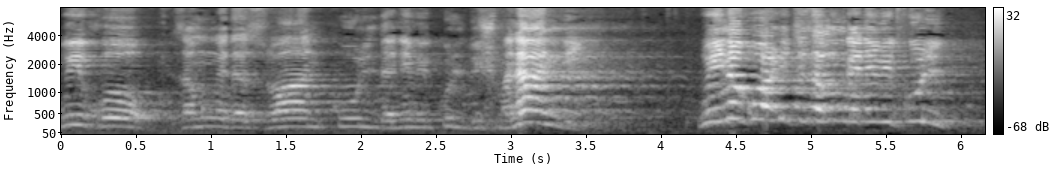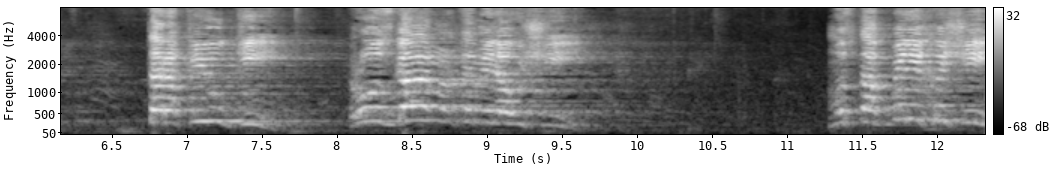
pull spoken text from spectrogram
دوی خو زمونږ د ځوان کول د نوي کول دشمنان دي دوی نه غواړي چې زمونږ نوي کول ترقی وکړي روزګار ورته ملاوي شي مستقبل خشي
